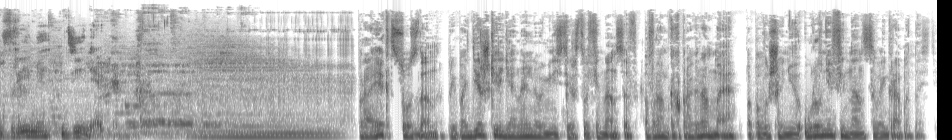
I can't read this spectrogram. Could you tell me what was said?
Время денег. Проект создан при поддержке регионального министерства финансов в рамках программы по повышению уровня финансовой грамотности.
